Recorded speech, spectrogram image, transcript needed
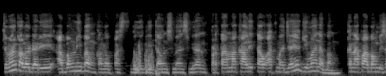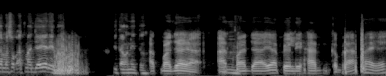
Cuman kalau dari Abang nih Bang, kalau pas dulu di tahun 99, pertama kali tahu Atma Jaya gimana Bang? Kenapa Abang bisa masuk Atma Jaya deh Bang? Di tahun itu. Atma Jaya. Atma Jaya pilihan keberapa ya?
